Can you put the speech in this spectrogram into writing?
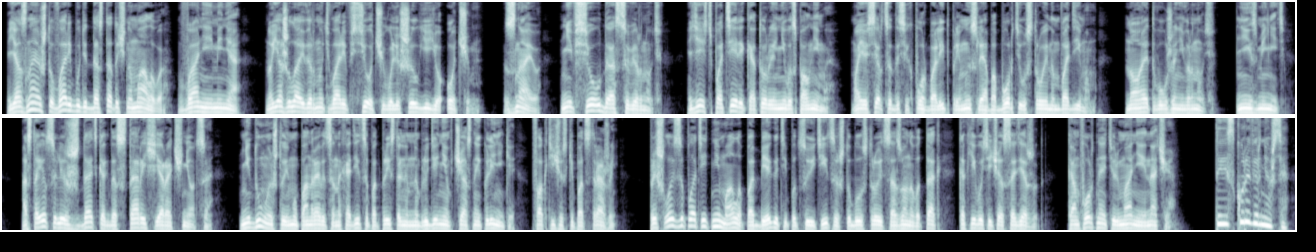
Я знаю, что Варе будет достаточно малого, Ване и меня, но я желаю вернуть Варе все, чего лишил ее отчим. Знаю, не все удастся вернуть. Есть потери, которые невосполнимы. Мое сердце до сих пор болит при мысли об аборте, устроенном Вадимом. Но этого уже не вернуть, не изменить. Остается лишь ждать, когда старый хер очнется – не думаю, что ему понравится находиться под пристальным наблюдением в частной клинике, фактически под стражей. Пришлось заплатить немало, побегать и подсуетиться, чтобы устроить Сазонова так, как его сейчас содержат. Комфортная тюрьма не иначе. «Ты скоро вернешься?»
